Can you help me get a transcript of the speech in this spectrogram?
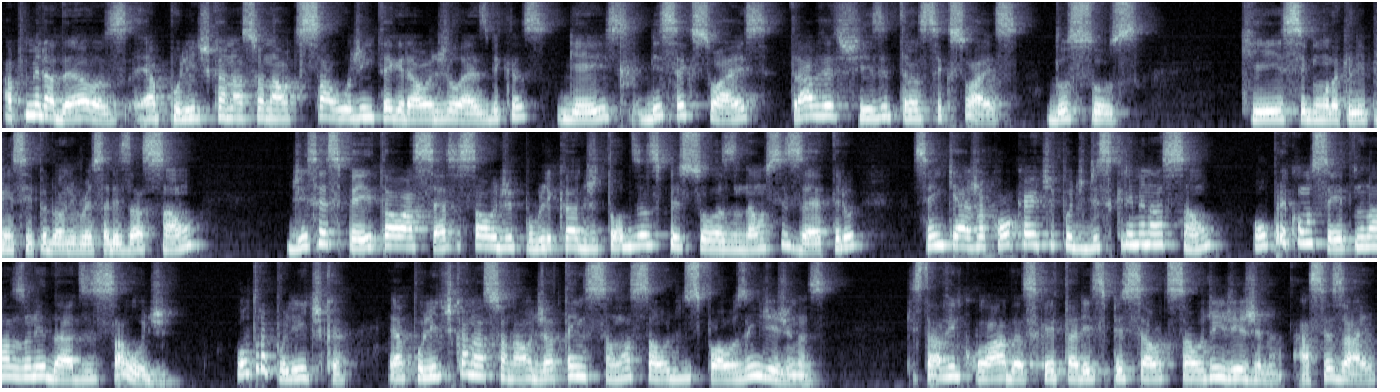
A primeira delas é a Política Nacional de Saúde Integral de Lésbicas, Gays, Bissexuais, Travestis e Transsexuais, do SUS, que, segundo aquele princípio da universalização, diz respeito ao acesso à saúde pública de todas as pessoas não cis-hétero, sem que haja qualquer tipo de discriminação ou preconceito nas unidades de saúde. Outra política é a Política Nacional de Atenção à Saúde dos Povos Indígenas, que está vinculada à Secretaria Especial de Saúde Indígena, a CESAI,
